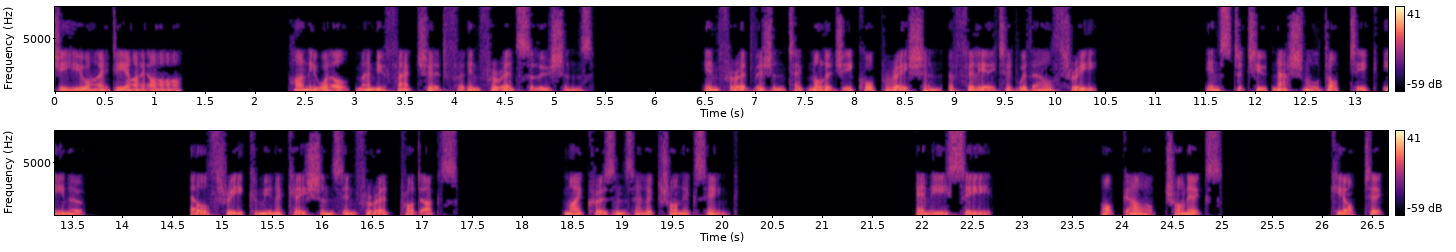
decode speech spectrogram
GUIDIR Honeywell manufactured for infrared solutions Infrared Vision Technology Corporation affiliated with L3 Institut National d'Optique INO L3 Communications Infrared Products Microsens Electronics Inc. NEC Opgal Optronics Qioptiq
